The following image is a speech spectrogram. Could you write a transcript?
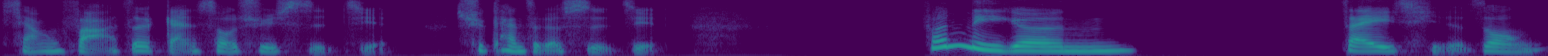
想法，这个感受去世界，去看这个世界，分离跟在一起的这种，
